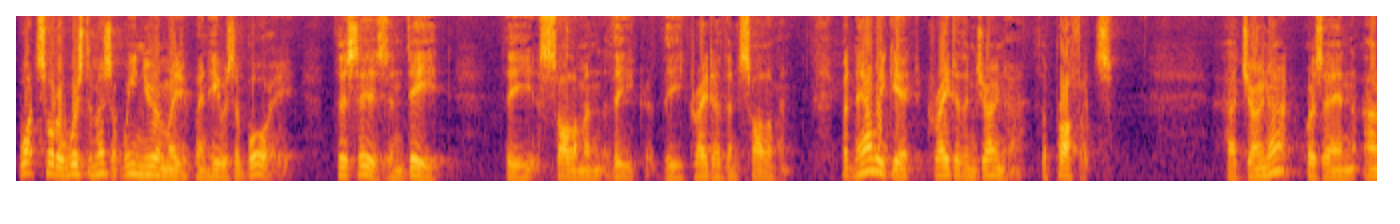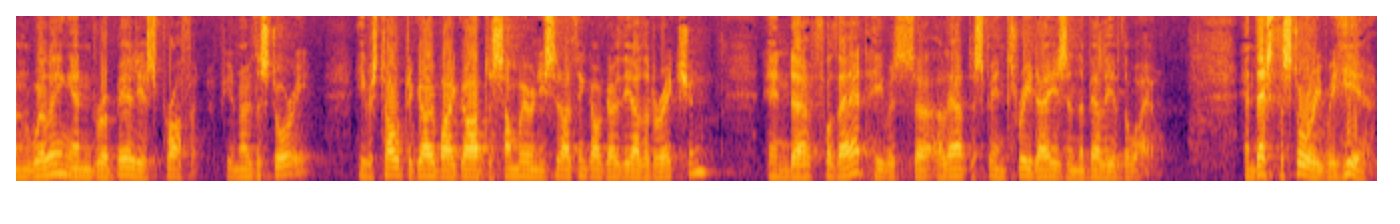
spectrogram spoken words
What sort of wisdom is it? We knew him when he was a boy. This is indeed the Solomon, the, the greater than Solomon. But now we get greater than Jonah, the prophets. Uh, Jonah was an unwilling and rebellious prophet. If you know the story, he was told to go by God to somewhere, and he said, I think I'll go the other direction. And uh, for that, he was uh, allowed to spend three days in the belly of the whale. And that's the story we hear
